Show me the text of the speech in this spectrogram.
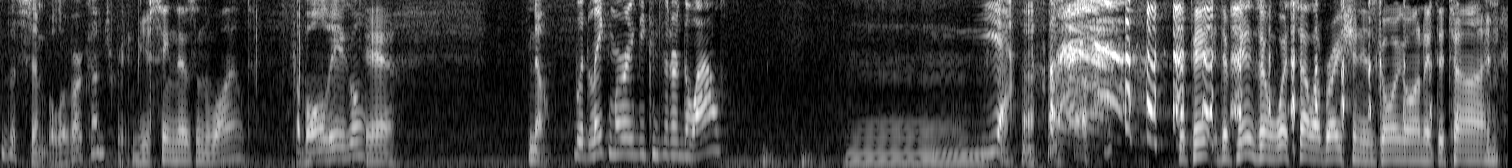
the symbol of our country. Have you seen those in the wild? A bald eagle? Yeah. No. Would Lake Murray be considered the wild? Mm. Yeah. Dep- depends on what celebration is going on at the time.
